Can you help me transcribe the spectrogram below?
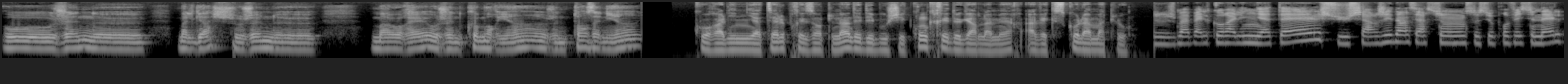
aux jeunes malgaches, aux jeunes euh, maorais, aux jeunes comoriens, aux jeunes tanzaniens. Coraline Niatel présente l'un des débouchés concrets de Garde-la-Mer avec Scola Matelot. Je m'appelle Coraline Niatel, je suis chargée d'insertion socio-professionnelle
